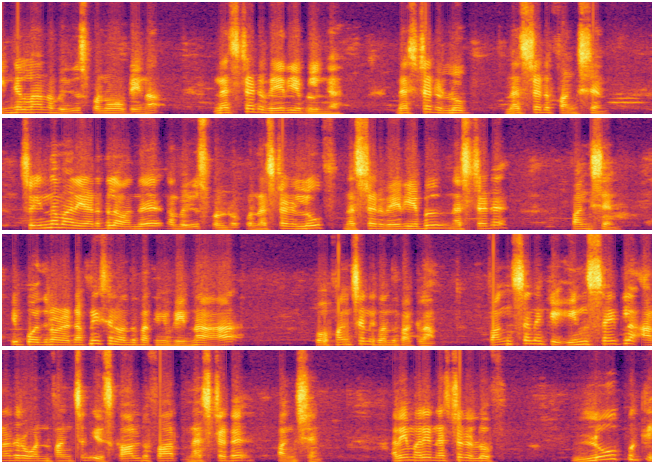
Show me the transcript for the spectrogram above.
எங்கெல்லாம் நம்ம யூஸ் பண்ணுவோம் அப்படின்னா நெஸ்டட் வேரியபிளுங்க nested loop nested function so இந்த மாதிரி இடத்துல வந்து நம்ம யூஸ் பண்ணுறோம் இப்போ nested loop nested variable nested function இப்போ இதனோட டெஃபினேஷன் வந்து பார்த்தீங்க அப்படின்னா இப்போ ஃபங்க்ஷனுக்கு வந்து பார்க்கலாம். ஃபங்க்ஷனுக்கு இன்சைட்ல another one function is called for nested function அதே மாதிரி நெஸ்டட் லூப் லூப்புக்கு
